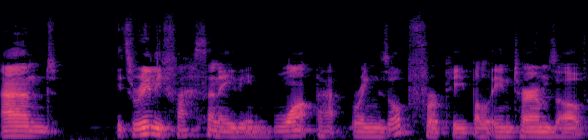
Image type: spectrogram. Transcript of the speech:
And it's really fascinating what that brings up for people in terms of,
